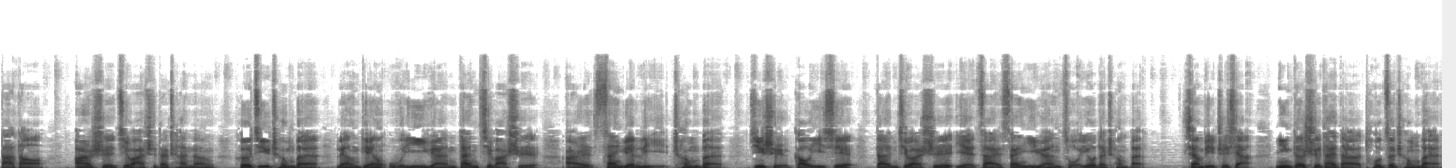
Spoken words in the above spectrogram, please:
达到二十吉瓦时的产能，合计成本两点五亿元单吉瓦时，而三元锂成本即使高一些，单吉瓦时也在三亿元左右的成本。相比之下，宁德时代的投资成本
